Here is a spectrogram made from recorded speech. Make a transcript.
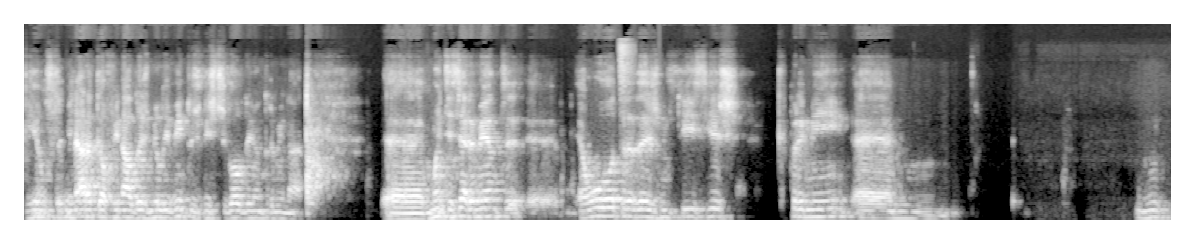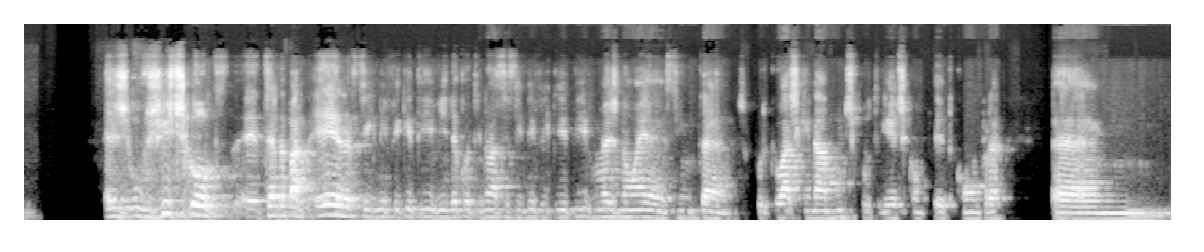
que iam terminar até o final de 2020, os vistos gold iam terminar. Uh, muito sinceramente, uh, é outra das notícias que para mim uh, os vistos gold, de certa parte, era significativo e ainda continua a ser significativo, mas não é assim tanto, porque eu acho que ainda há muitos portugueses com poder de compra um,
